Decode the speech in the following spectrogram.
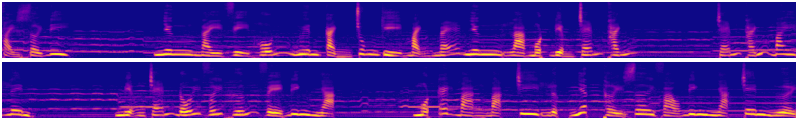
phải rời đi. Nhưng này vị hốn nguyên cảnh trung kỳ mạnh mẽ Nhưng là một điểm chém thánh. Chén thánh bay lên. Miệng chén đối với hướng về đinh nhạc. Một cái bàng bạc chi lực nhất thời rơi vào đinh nhạc trên người.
